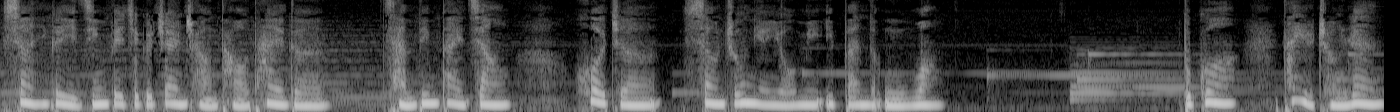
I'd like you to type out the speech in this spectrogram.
像一个已经被这个战场淘汰的残兵败将，或者像中年游民一般的无望。不过，他也承认，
